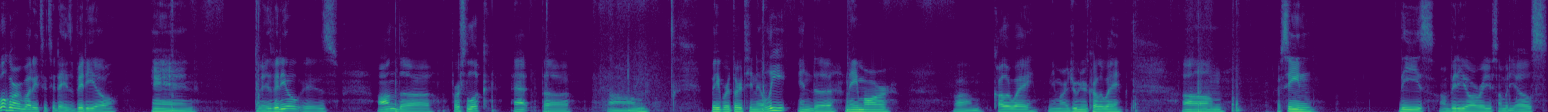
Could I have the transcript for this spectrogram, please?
Welcome everybody to today's video and today's video is on the first look at the um, Vapor 13 Elite in the Neymar um, colorway, Neymar Junior colorway. Um, I've seen these on video already, somebody else.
